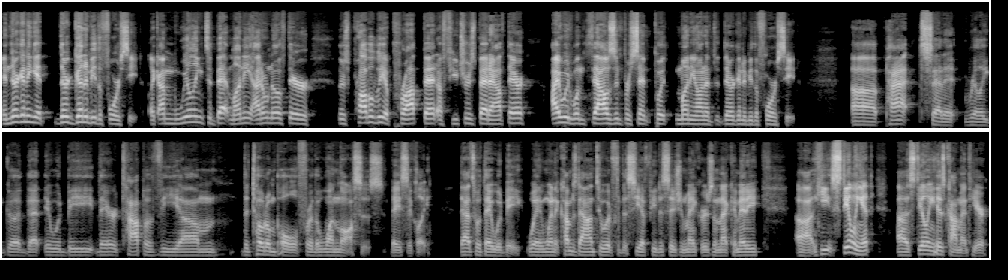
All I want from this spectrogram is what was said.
and they're going to get. They're going to be the four seed. Like I'm willing to bet money. I don't know if there. There's probably a prop bet, a futures bet out there. I would 1000% put money on it that they're going to be the four seed. Uh, Pat said it really good that it would be their top of the um the totem pole for the one losses. Basically, that's what they would be when when it comes down to it for the CFP decision makers in that committee. Uh, he's stealing it, uh, stealing his comment here.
